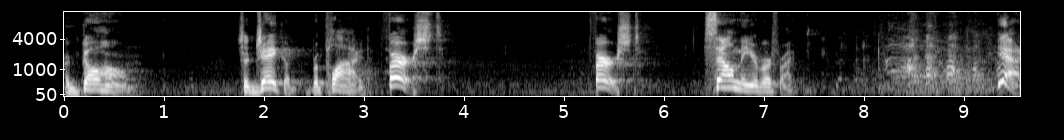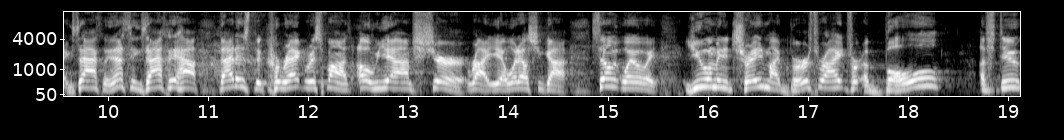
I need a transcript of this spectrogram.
or go home. So Jacob replied, First, first, sell me your birthright. Yeah, exactly. That's exactly how, that is the correct response. Oh, yeah, I'm sure. Right, yeah, what else you got? Sell me, wait, wait, wait. You want me to trade my birthright for a bowl of stew?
